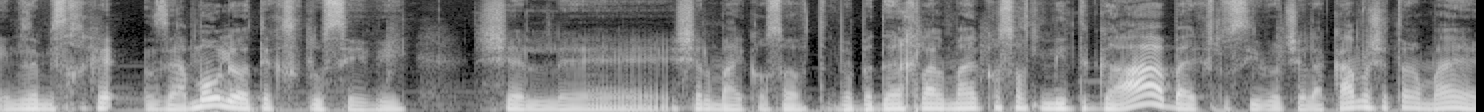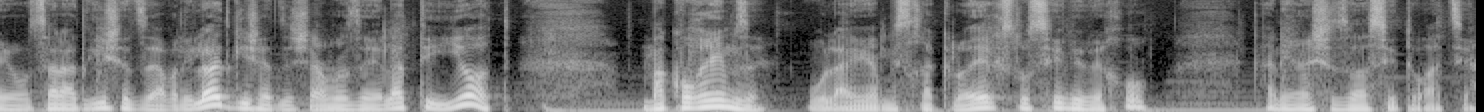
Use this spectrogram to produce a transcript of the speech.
אם זה משחק, זה אמור להיות אקסקלוסיבי, של, אה, של מייקרוסופט, ובדרך כלל מייקרוסופט מתגאה באקסקלוסיביות שלה כמה שיותר מהר, היא רוצה להדגיש את זה, אבל היא לא הדגישה את זה שם, זה העלה תהיות. מה קורה עם זה? אולי המשחק לא יהיה אקסקלוסיבי וכו', כנראה שזו הסיטואציה.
